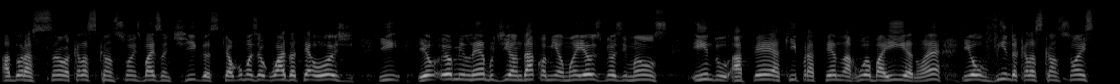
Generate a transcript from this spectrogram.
a adoração, aquelas canções mais antigas, que algumas eu guardo até hoje. E eu, eu me lembro de andar com a minha mãe, eu e os meus irmãos, indo a pé aqui para a tenda, na rua Bahia, não é? E ouvindo aquelas canções,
